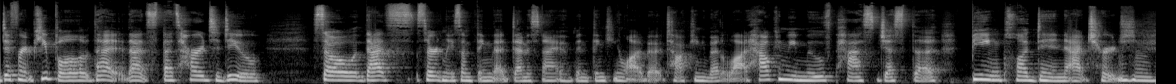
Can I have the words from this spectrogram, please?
different people that that's that's hard to do. So that's certainly something that dennis and i have been thinking a lot about talking about a lot. How can we move past just the being plugged in at church mm-hmm.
